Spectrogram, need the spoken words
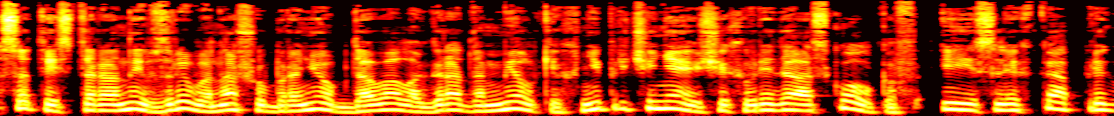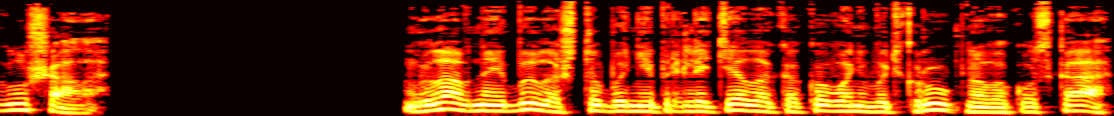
С этой стороны взрыва нашу броню обдавало градом мелких, не причиняющих вреда осколков, и слегка приглушало. Главное было, чтобы не прилетело какого-нибудь крупного куска,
